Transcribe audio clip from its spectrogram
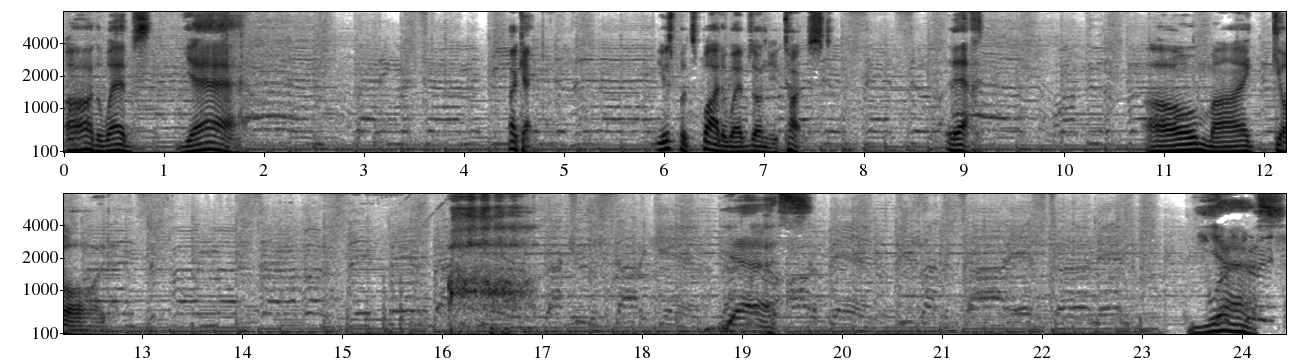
Oh, the webs. Yeah. Okay. You just put spider webs on your toast. Ugh. Oh my god. Oh. Yes. Yes.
